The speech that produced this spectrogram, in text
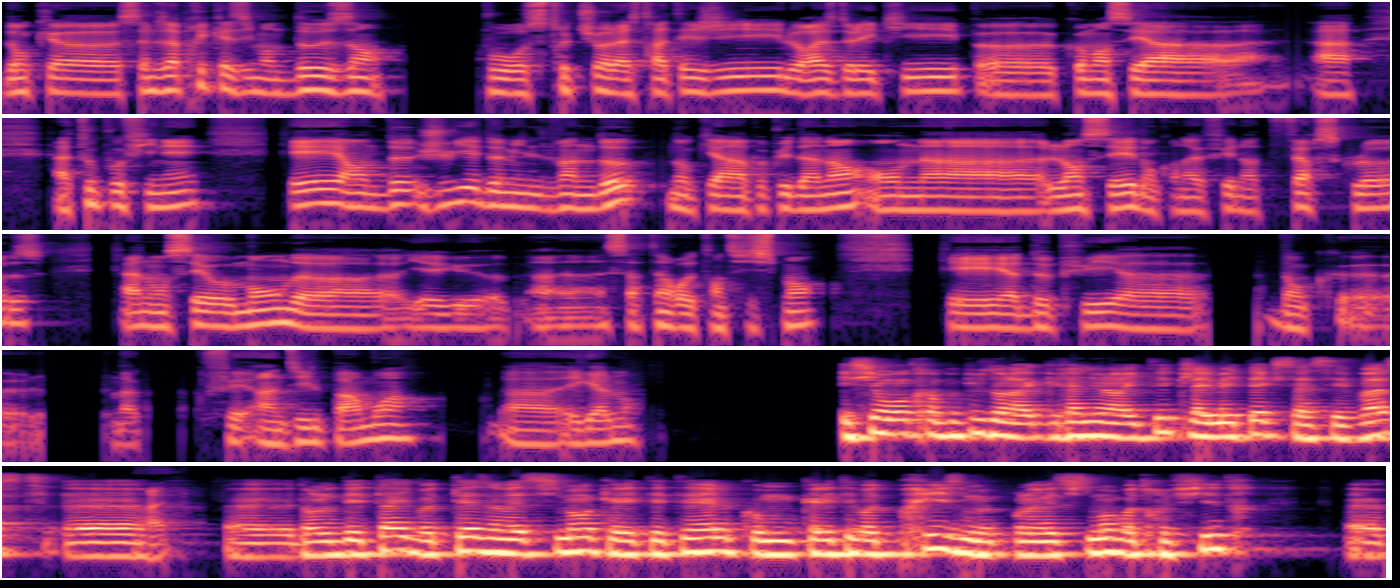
Donc, euh, ça nous a pris quasiment deux ans pour structurer la stratégie, le reste de l'équipe, euh, commencer à, à, à, tout peaufiner. Et en juillet 2022, donc il y a un peu plus d'un an, on a lancé, donc on a fait notre first close, annoncé au monde. Euh, il y a eu un certain retentissement. Et depuis, donc, on a fait un deal par mois également. Et si on rentre un peu plus dans la granularité, Climate Tech, c'est assez vaste. Euh, dans le détail votre thèse d'investissement, quelle était-elle, quel était votre prisme pour l'investissement, votre filtre,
